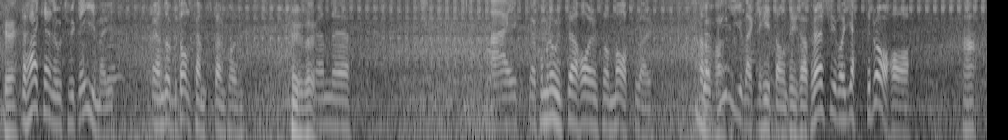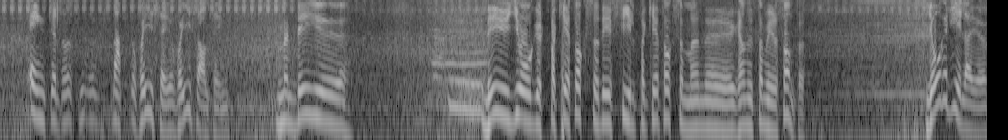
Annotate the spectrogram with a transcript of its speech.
Okej. Den här kan jag nog trycka i mig. Jag har ändå betalat 50 spänn för den. exakt. Men... Eh, nej, jag kommer nog inte ha en sån mat tyvärr. Ja, Jag vill ju verkligen hitta någonting så här. För det här skulle ju vara jättebra att ha. Ja. Enkelt och sn- snabbt att få i sig och få i sig allting. Men det är ju det är ju yoghurtpaket också, det är filpaket också men eh, kan du ta med dig sånt då? Yoghurt gillar jag ju.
